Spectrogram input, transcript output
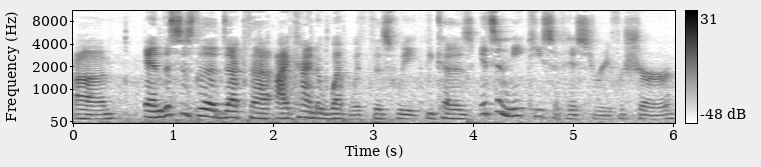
Um, and this is the deck that i kind of went with this week because it's a neat piece of history for sure.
